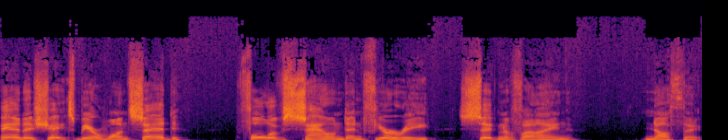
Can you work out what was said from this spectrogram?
and as Shakespeare once said, full of sound and fury, signifying nothing.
